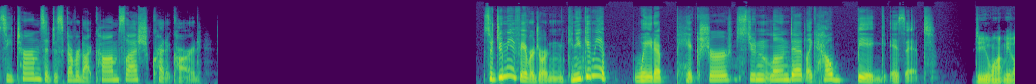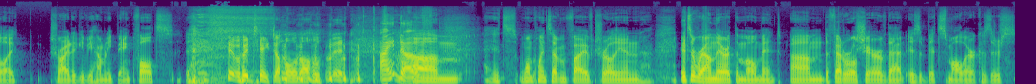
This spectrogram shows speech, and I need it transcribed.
See terms at discover.com slash credit card. So do me a favor, Jordan. Can you give me a way to picture student loan debt? Like how big is it? Do you want me to like try to give you how many bank faults it would take to hold all of it? kind of. Um it's 1.75 trillion. It's around there at the moment. Um, the federal share of that is a bit smaller because there's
